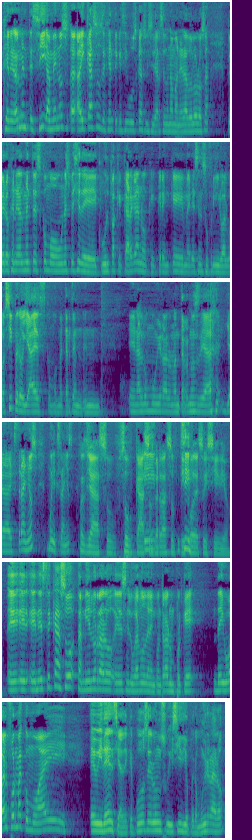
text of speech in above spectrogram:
Generalmente sí, a menos a- hay casos de gente que sí busca suicidarse de una manera dolorosa, pero generalmente es como una especie de culpa que cargan o que creen que merecen sufrir o algo así, pero ya es como meterte en, en- en algo muy raro, ¿no? en terrenos ya, ya extraños, muy extraños. Pues ya sub, subcasos, Y- ¿verdad? Subtipo sí. de suicidio. Eh, en este caso, también lo raro es el lugar donde la encontraron, porque de igual forma como hay evidencia de que pudo ser un suicidio, pero muy raro,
